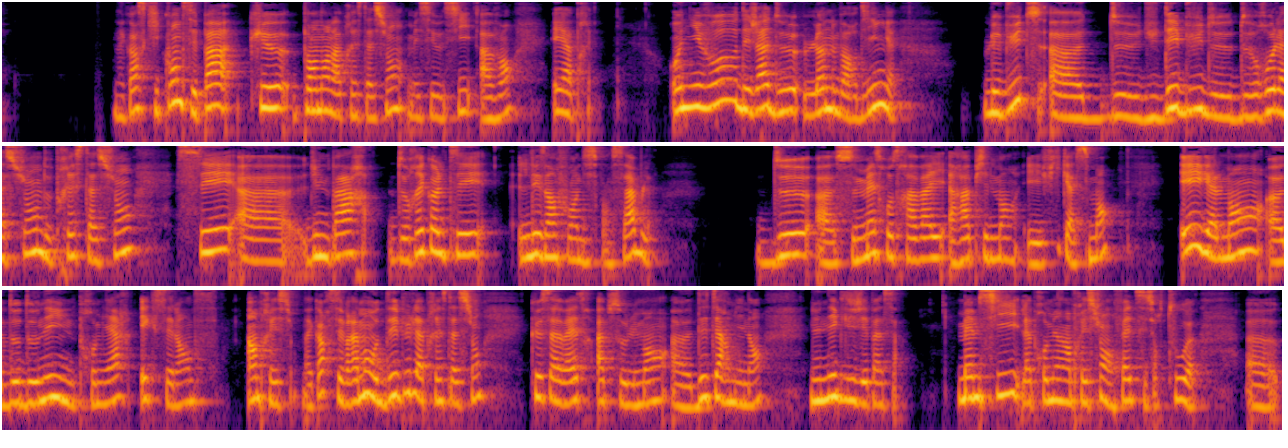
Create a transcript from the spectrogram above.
D'accord? Ce qui compte, c'est pas que pendant la prestation, mais c'est aussi avant et après. Au niveau déjà de l'onboarding, le but euh, du début de, relation, de prestation, c'est euh, d'une part de récolter les infos indispensables, de euh, se mettre au travail rapidement et efficacement, et également de donner une première excellente impression. D'accord? C'est vraiment au début de la prestation que ça va être absolument euh, déterminant. Ne négligez pas ça. Même si la première impression, en fait, c'est surtout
